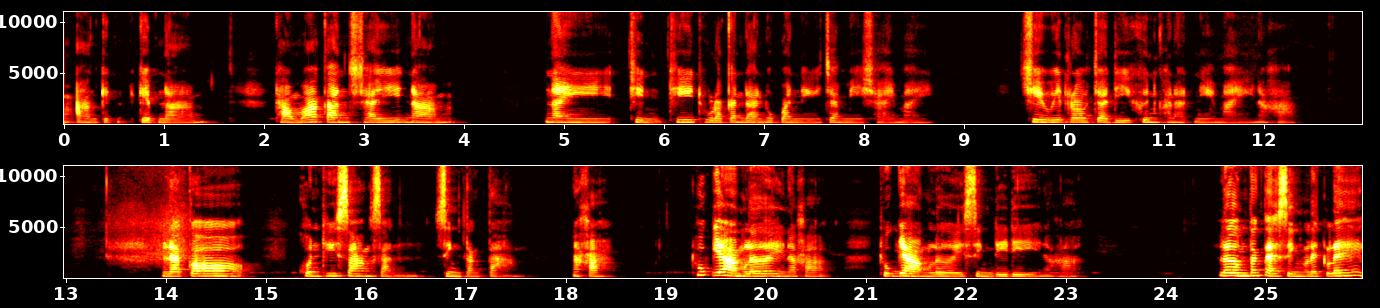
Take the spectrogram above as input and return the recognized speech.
ำอ่างเก็บเก็บน้ำถามว่าการใช้น้ำในถิ่นที่ทุรกันดารทุกวันนี้จะมีใช้ไหม ชีวิตเราจะดีขึ้นขนาดนี้ไหมนะคะ แล้วก็คนที่สร้างสรรค์สิ่งต่างๆ นะคะ ทุกอย่างเลยนะคะ ทุกอย่างเลยสิ่งดีๆนะคะ เริ่มตั้งแต่สิ่งเล็ก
